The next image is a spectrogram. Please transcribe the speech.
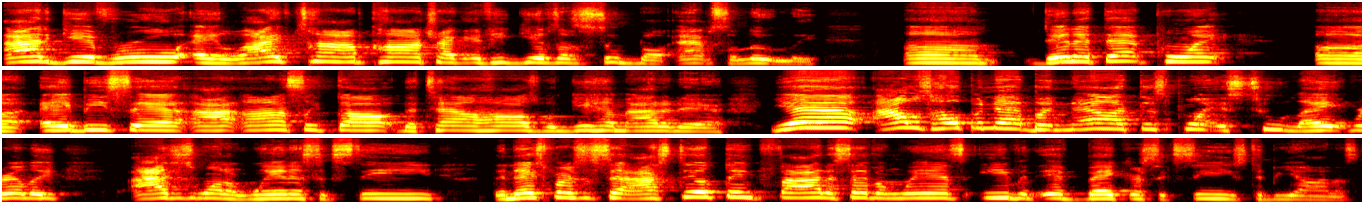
I'd give Rhule a lifetime contract if he gives us a Super Bowl. Absolutely. Um, then at that point, uh, AB said, I honestly thought the town halls would get him out of there. Yeah, I was hoping that, but now at this point, it's too late, really. I just want to win and succeed. The next person said, I still think five to seven wins, even if Baker succeeds, to be honest.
